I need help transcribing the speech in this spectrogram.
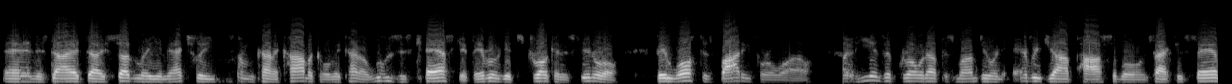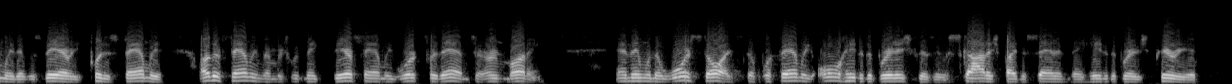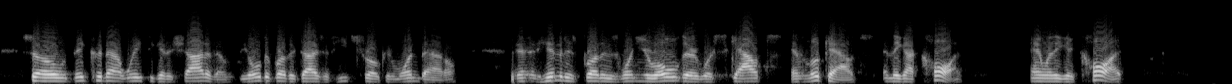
and his dad dies suddenly, and actually some kind of comical. They kind of lose his casket. Everyone gets drunk at his funeral. They lost his body for a while. But he ends up growing up, his mom doing every job possible. In fact, his family that was there, he put his family, other family members would make their family work for them to earn money. And then when the war starts, the family all hated the British because they were Scottish by descent and they hated the British, period. So they could not wait to get a shot at him. The older brother dies of heat stroke in one battle. Then him and his brother, who's one year older, were scouts and lookouts, and they got caught. And when they get caught,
